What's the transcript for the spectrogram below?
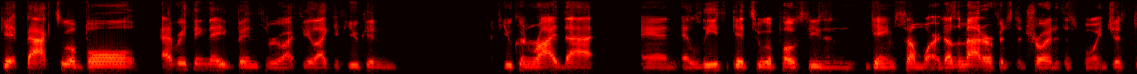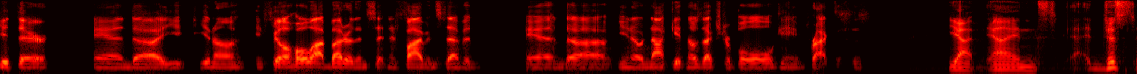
get back to a bowl, everything they've been through. I feel like if you can if you can ride that and at least get to a postseason game somewhere. It doesn't matter if it's Detroit at this point. Just get there, and uh, you, you know you feel a whole lot better than sitting at five and seven, and uh, you know not getting those extra bowl game practices. Yeah, and uh, just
